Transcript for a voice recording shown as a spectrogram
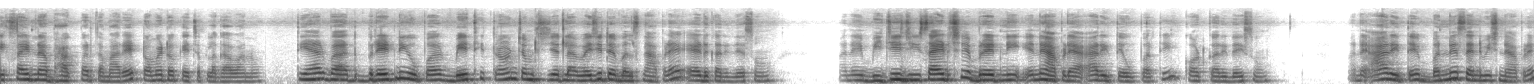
એક સાઈડના ભાગ પર તમારે ટોમેટો કેચઅપ લગાવવાનો. ત્યારબાદ બ્રેડની ઉપર બેથી ત્રણ ચમચી જેટલા વેજીટેબલ્સને આપણે એડ કરી દઈશું અને બીજી જે સાઈડ છે બ્રેડની એને આપણે આ રીતે ઉપરથી કટ કરી દઈશું. અને આ રીતે બંને સેન્ડવિચને આપણે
